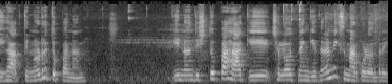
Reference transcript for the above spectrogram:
ಈಗ ಹಾಕ್ತೀನಿ ನೋಡ್ರಿ ತುಪ್ಪ ನಾನು. ಇನ್ನೊಂದಿಷ್ಟು ತುಪ್ಪ ಹಾಕಿ ಚಲೋ ಹೊತ್ನಂಗೆ ಇದನ್ನು ಮಿಕ್ಸ್ ಮಾಡ್ಕೊಳ್ಳೋಣ್ರಿ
